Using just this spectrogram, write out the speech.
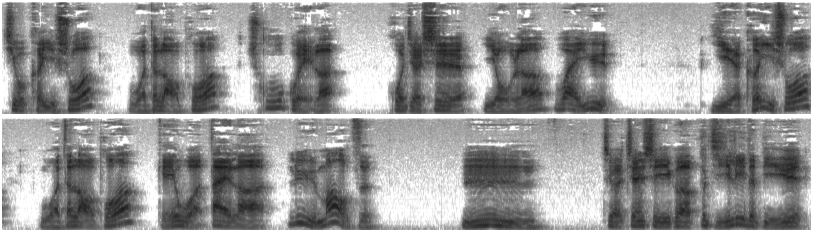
就可以说我的老婆出轨了，或者是有了外遇。也可以说，我的老婆给我戴了绿帽子。嗯，这真是一个不吉利的比喻。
